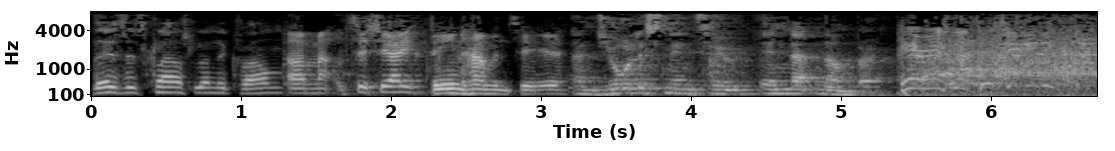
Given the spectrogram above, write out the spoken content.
This is Claus Lundekvam. I'm Matt Le Tissier. Dean Hammond here. And you're listening to In That Number. Here is Le Tissier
